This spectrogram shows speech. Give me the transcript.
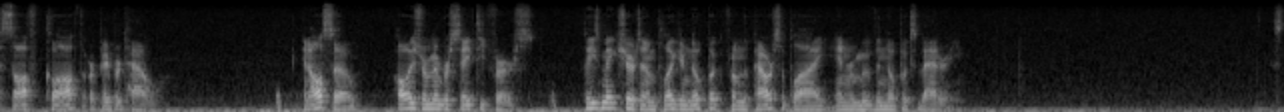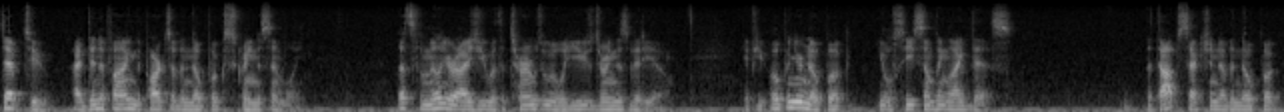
a soft cloth or paper towel. And also, always remember safety first. Please make sure to unplug your notebook from the power supply and remove the notebook's battery. Step 2. Identifying the parts of the notebook's screen assembly. Let's familiarize you with the terms we will use during this video. If you open your notebook, you will see something like this. The top section of the notebook,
